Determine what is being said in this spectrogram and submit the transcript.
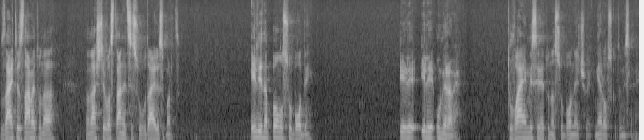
знаете знамето на, на нашите възстаници, свобода или смърт. Или напълно свободни, или, или умираме. Това е мисленето на свободния човек, не робското мислене.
